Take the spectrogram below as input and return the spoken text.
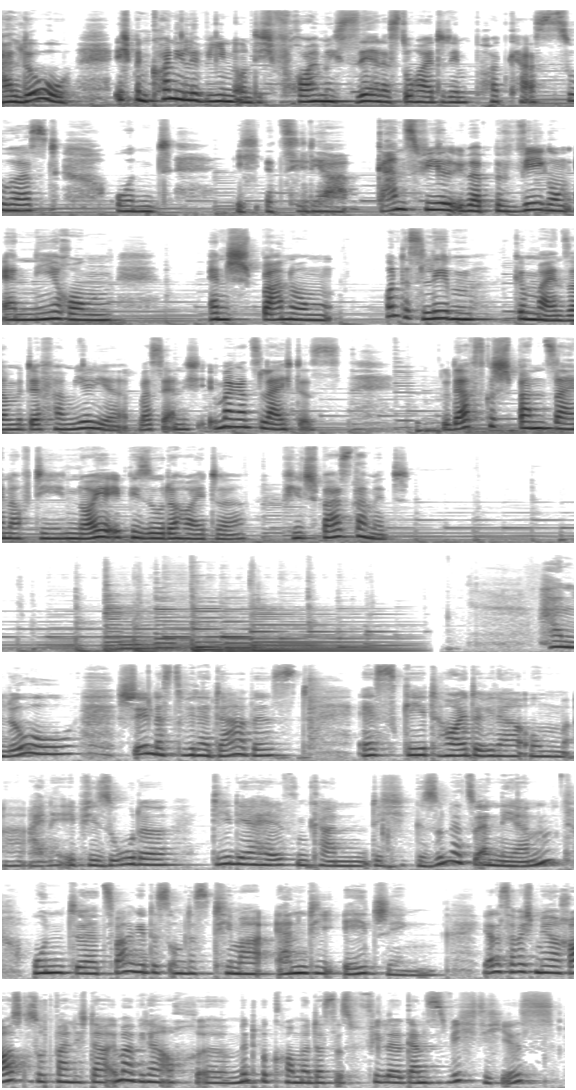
Hallo, ich bin Conny Levin und ich freue mich sehr, dass du heute dem Podcast zuhörst und ich erzähle dir ganz viel über Bewegung, Ernährung, Entspannung und das Leben gemeinsam mit der Familie, was ja nicht immer ganz leicht ist. Du darfst gespannt sein auf die neue Episode heute. Viel Spaß damit! Hallo, schön, dass du wieder da bist. Es geht heute wieder um äh, eine Episode, die dir helfen kann, dich gesünder zu ernähren. Und äh, zwar geht es um das Thema Anti-Aging. Ja, das habe ich mir rausgesucht, weil ich da immer wieder auch äh, mitbekomme, dass es viele ganz wichtig ist.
